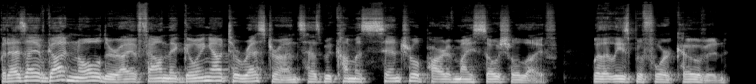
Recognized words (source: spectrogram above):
But as I have gotten older, I have found that going out to restaurants has become a central part of my social life. Well, at least before COVID.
